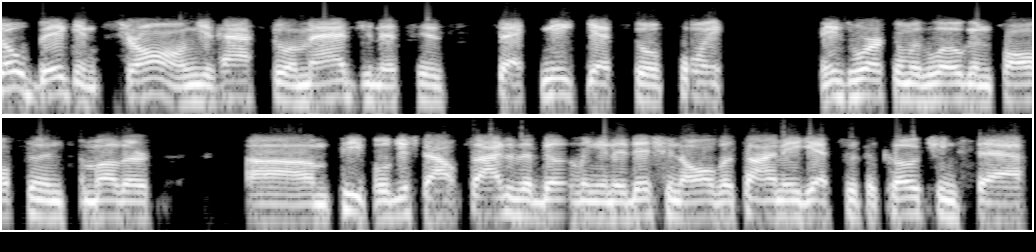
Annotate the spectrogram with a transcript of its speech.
so big and strong, you'd have to imagine if his technique gets to a point, he's working with Logan Paulsen and some other um, people just outside of the building, in addition to all the time he gets with the coaching staff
